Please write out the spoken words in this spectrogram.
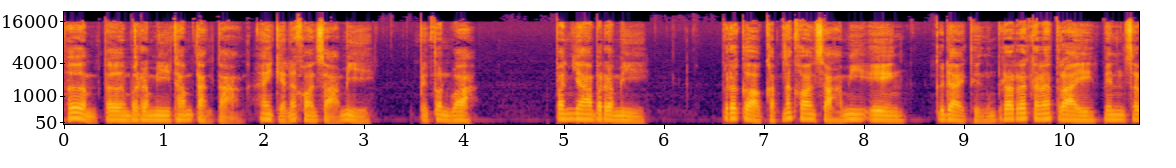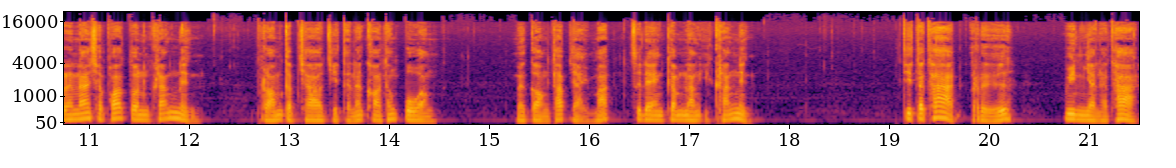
เพิ่มเติมบารมีธรรมต่างๆ ให้แก่นครสามี เป็นต้นว่า ปัญญาบารมี ประกอบกับนครสามีเอง ก็ได้ถึงพระรัตนตรัยเป็นสรณะเฉพาะตนครั้งหนึ่ง พร้อมกับชาวจิตนครทั้งปวง เมื่อกองทัพใหญ่มักแสดงกำลังอีกครั้งหนึ่ง จิตธาตุหรือวิญญาณธาตุ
